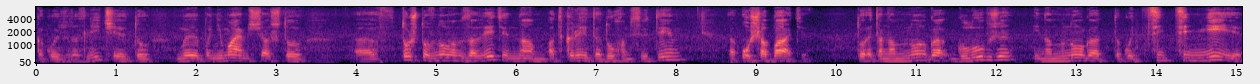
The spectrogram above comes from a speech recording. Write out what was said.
какое же различие, то мы понимаем сейчас, что э, то, что в Новом Завете нам открыто Духом Святым о шаббате, то это намного глубже и намного такой цен- ценнее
